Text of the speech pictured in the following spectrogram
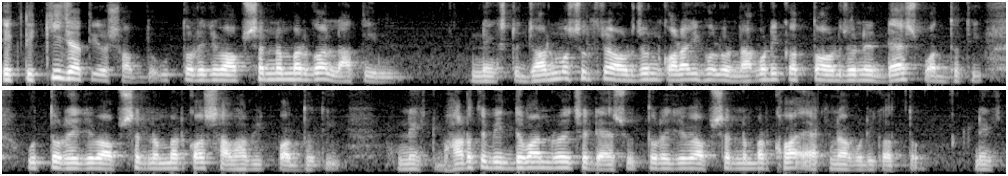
একটি কি জাতীয় শব্দ? উত্তরে যাবে অপশন নাম্বার গ, লাতিন। নেক্সট জন্মসূত্রে অর্জন করাই হলো নাগরিকত্ব অর্জনের ড্যাশ পদ্ধতি। উত্তর হয়ে যাবে অপশন নাম্বার ক, স্বাভাবিক পদ্ধতি। নেক্সট ভারতে বিদ্যমান রয়েছে ড্যাশ উত্তর হয়ে যাবে অপশন নাম্বার খ, এক নাগরিকত্ব। নেক্সট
